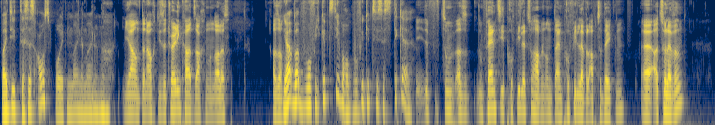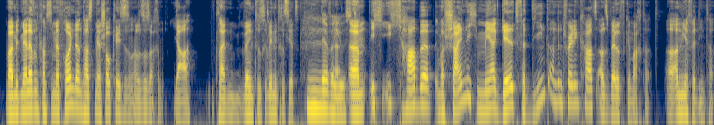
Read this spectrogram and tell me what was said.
Weil die, das ist Ausbeuten, meiner Meinung nach. Ja, und dann auch diese Trading Card Sachen und alles. Also, Ja, aber wofür gibt es die überhaupt? Wofür gibt es diese Sticker? zum, also um fancy Profile zu haben und dein Profillevel abzudaten, äh, zu leveln. Weil mit mehr Leveln kannst du mehr Freunde und hast mehr Showcases und all so Sachen. Ja, klein, wen, wen interessiert's? Never Äh, used. ähm, ich, ich habe wahrscheinlich mehr Geld verdient an den Trading Cards, als Valve gemacht hat. Äh, an mir verdient hat.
